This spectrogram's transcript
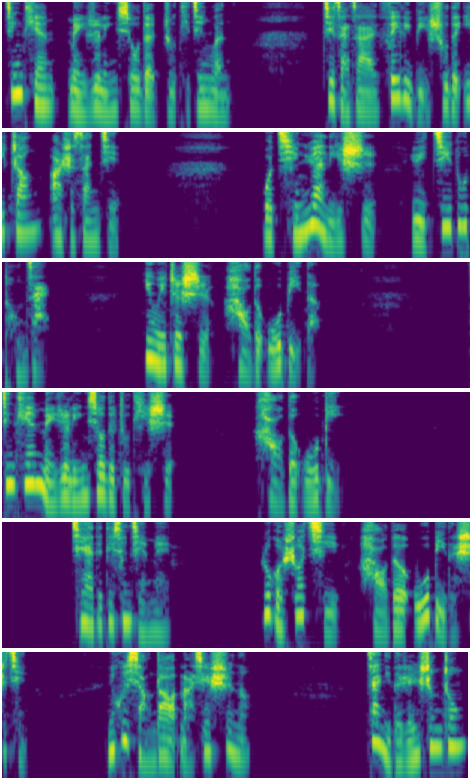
今天每日灵修的主题经文，记载在菲利比书的一章二十三节。我情愿离世。与基督同在，因为这是好的无比的。今天每日灵修的主题是“好的无比”。亲爱的弟兄姐妹，如果说起好的无比的事情，你会想到哪些事呢？在你的人生中，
